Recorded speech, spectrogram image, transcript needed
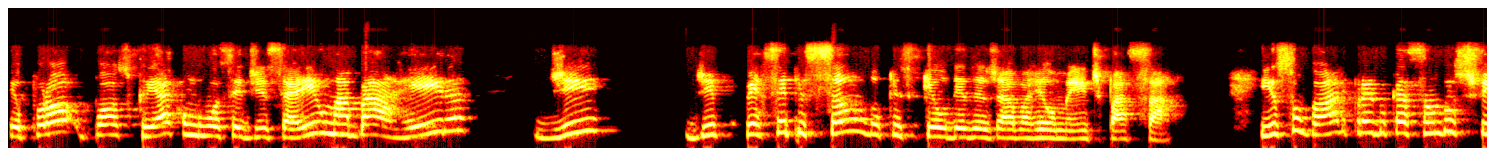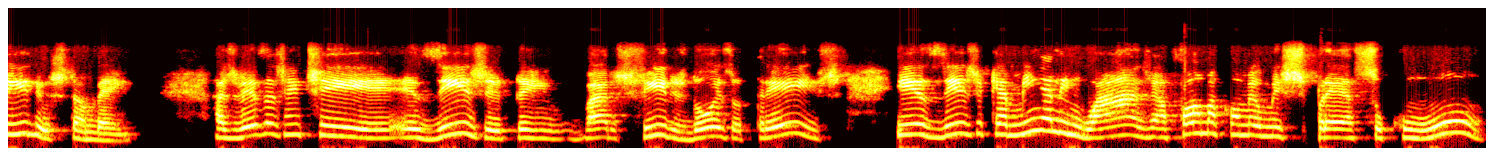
eu pro, posso criar, como você disse aí, uma barreira de, de percepção do que, que eu desejava realmente passar. Isso vale para a educação dos filhos também. Às vezes a gente exige, tem vários filhos, dois ou três, e exige que a minha linguagem, a forma como eu me expresso com um,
